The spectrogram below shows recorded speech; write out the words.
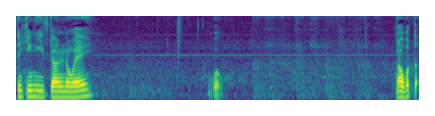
Thinking he's gotten away? Whoa. Oh, what the?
